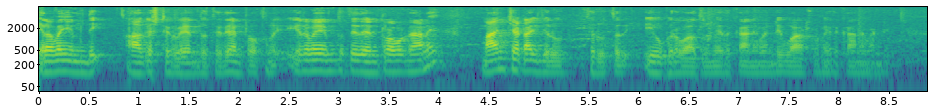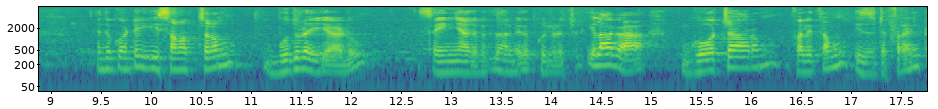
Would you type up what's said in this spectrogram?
ఇరవై ఎనిమిది ఆగస్ట్ ఇరవై ఎనిమిదో తేదీ ఎంటర్ అవుతుంది ఇరవై ఎనిమిదో తేదీ ఎంటర్ అవ్వగానే మంచి అటాక్ జరుగు జరుగుతుంది ఈ ఉగ్రవాదుల మీద కానివ్వండి వాటి మీద కానివ్వండి. ఎందుకంటే ఈ సంవత్సరం బుధుడయ్యాడు సైన్యాధిపతి దాని మీద కుజుడు వచ్చాడు ఇలాగా గోచారం ఫలితం ఈజ్ డిఫరెంట్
